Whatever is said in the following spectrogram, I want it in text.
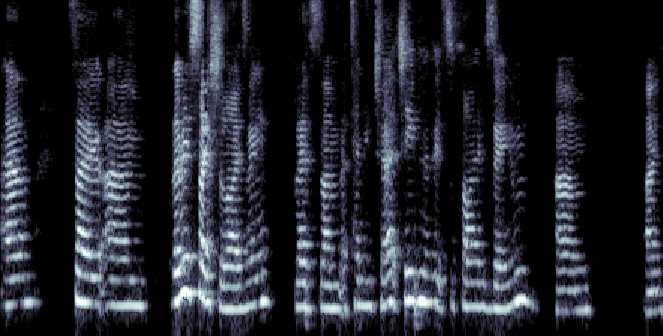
um, so um, there is socialising there's um, attending church, even if it's via Zoom. Um, I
